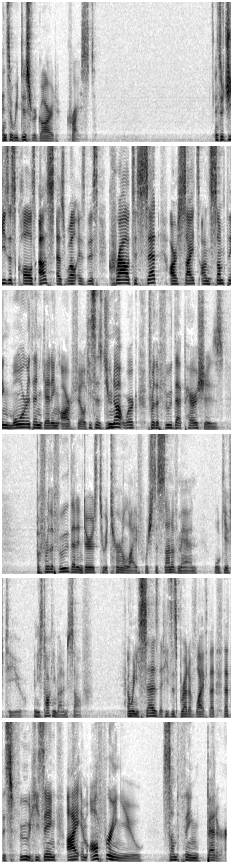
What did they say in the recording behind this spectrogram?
And so we disregard Christ. And so Jesus calls us, as well as this crowd, to set our sights on something more than getting our fill. He says, Do not work for the food that perishes, but for the food that endures to eternal life, which the Son of Man will give to you. And he's talking about himself. And when he says that he's this bread of life, that, that this food, he's saying, I am offering you something better.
